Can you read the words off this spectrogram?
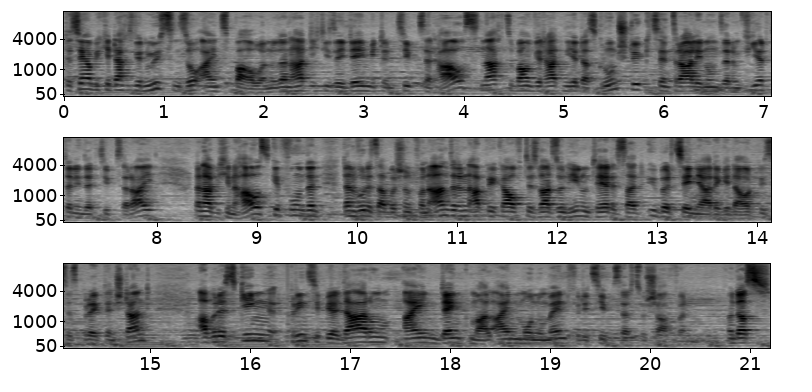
Deswegen habe ich gedacht, wir müssen so eins bauen. Und dann hatte ich diese Idee mit dem Zipzer Haus nachzubauen. Wir hatten hier das Grundstück zentral in unserem Viertel in der Zipzerei. Dann habe ich ein Haus gefunden, dann wurde es aber schon von anderen abgekauft. Es war so ein Hin und Her, es hat über zehn Jahre gedauert, bis das Projekt entstand. Aber es ging prinzipiell darum, ein Denkmal, ein Monument für die Zipzer zu schaffen. Und das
